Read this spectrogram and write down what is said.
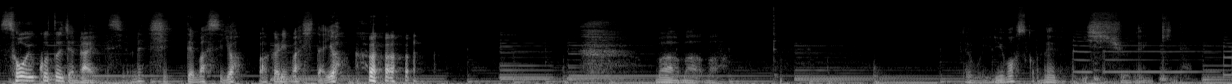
そういうことじゃないんですよね。知ってますよ。分かりましたよ。まあまあまあ。でもいりますかね1周年記念。だか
